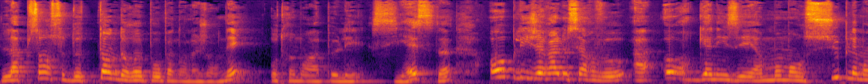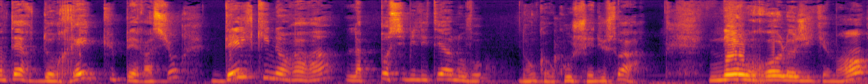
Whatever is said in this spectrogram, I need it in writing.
L'absence de temps de repos pendant la journée, autrement appelé sieste, obligera le cerveau à organiser un moment supplémentaire de récupération dès qu'il aura la possibilité à nouveau, donc au coucher du soir. Neurologiquement,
